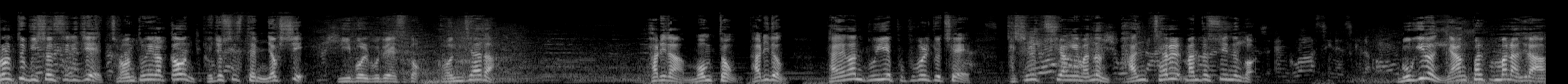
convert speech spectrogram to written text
프론트 미션 시리즈의 전통에 가까운 개조 시스템 역시 이볼브드에서도 건재하다. 팔이나 몸통, 다리 등 다양한 부위의 부품을 교체해 자신의 취향에 맞는 반처를 만들 수 있는 것. 무기는 양팔뿐만 아니라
